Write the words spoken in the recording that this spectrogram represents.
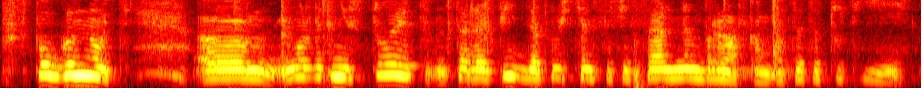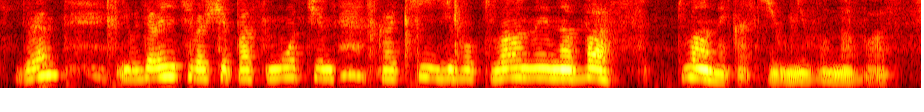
спугнуть, эм, может быть, не стоит торопить, допустим, с официальным браком. Вот это тут есть, да? И давайте вообще посмотрим, какие его планы на вас. Планы какие у него на вас.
